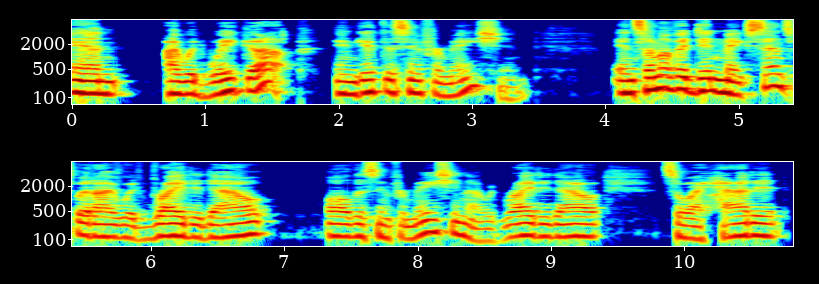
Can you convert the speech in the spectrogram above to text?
And I would wake up and get this information. And some of it didn't make sense, but I would write it out, all this information. I would write it out. So I had it.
